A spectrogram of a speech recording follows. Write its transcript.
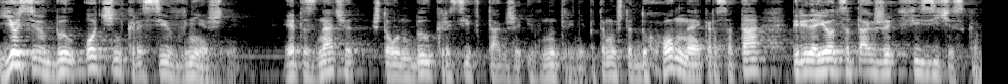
Йосиф был очень красив внешне. Это значит, что он был красив также и внутренне, потому что духовная красота передается также в физическом.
